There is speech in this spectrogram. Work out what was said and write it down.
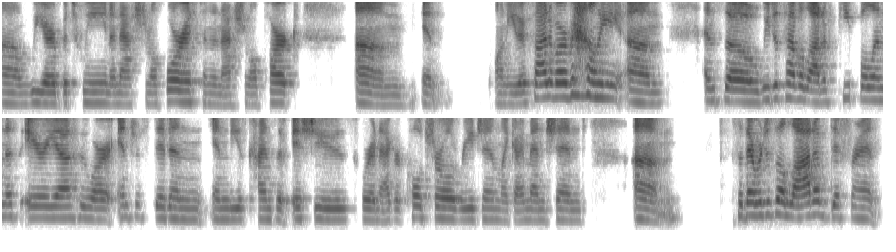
Um, we are between a national forest and a national park. Um, and on either side of our valley. Um, and so we just have a lot of people in this area who are interested in, in these kinds of issues. We're an agricultural region, like I mentioned. Um, so there were just a lot of different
